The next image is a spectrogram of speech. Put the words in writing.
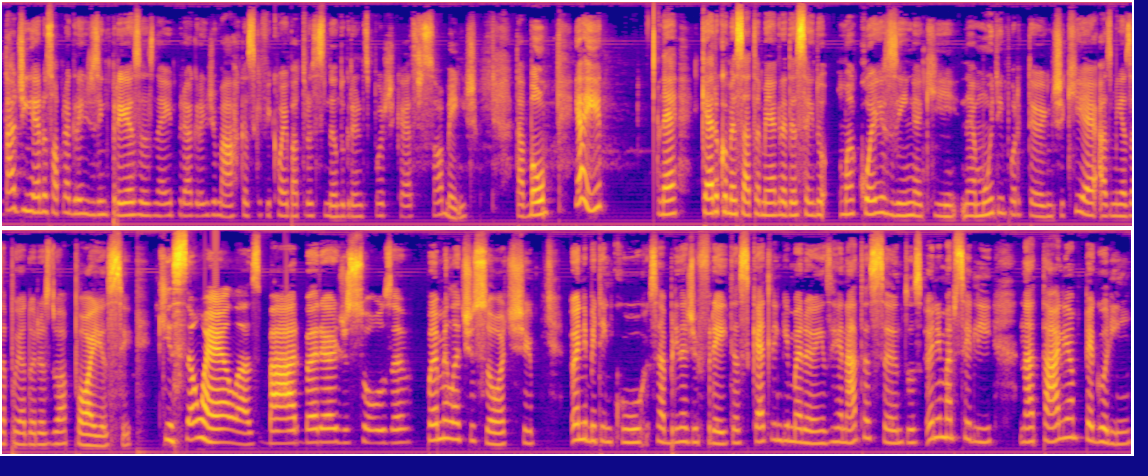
dar dinheiro só para grandes empresas, né? E para grandes marcas que ficam aí patrocinando grandes podcasts somente, tá bom? E aí, né? Quero começar também agradecendo uma coisinha aqui, né, muito importante, que é as minhas apoiadoras do Apoia-se, que são elas, Bárbara de Souza, Pamela Tissotti, Anne Bittencourt, Sabrina de Freitas, Kathleen Guimarães, Renata Santos, Anne Marceli, Natália Pegorim,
